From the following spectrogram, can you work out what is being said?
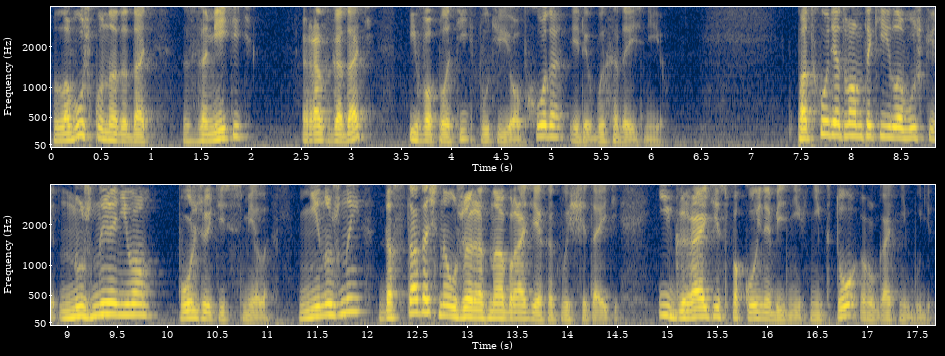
Ловушку надо дать заметить, разгадать и воплотить путь ее обхода или выхода из нее. Подходят вам такие ловушки? Нужны они вам? Пользуйтесь смело. Не нужны? Достаточно уже разнообразия, как вы считаете. Играйте спокойно без них, никто ругать не будет.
